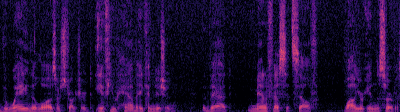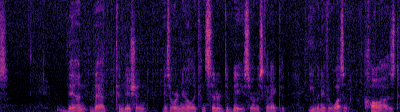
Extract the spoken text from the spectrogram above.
The way the laws are structured, if you have a condition that manifests itself while you're in the service, then that condition is ordinarily considered to be service connected, even if it wasn't caused,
